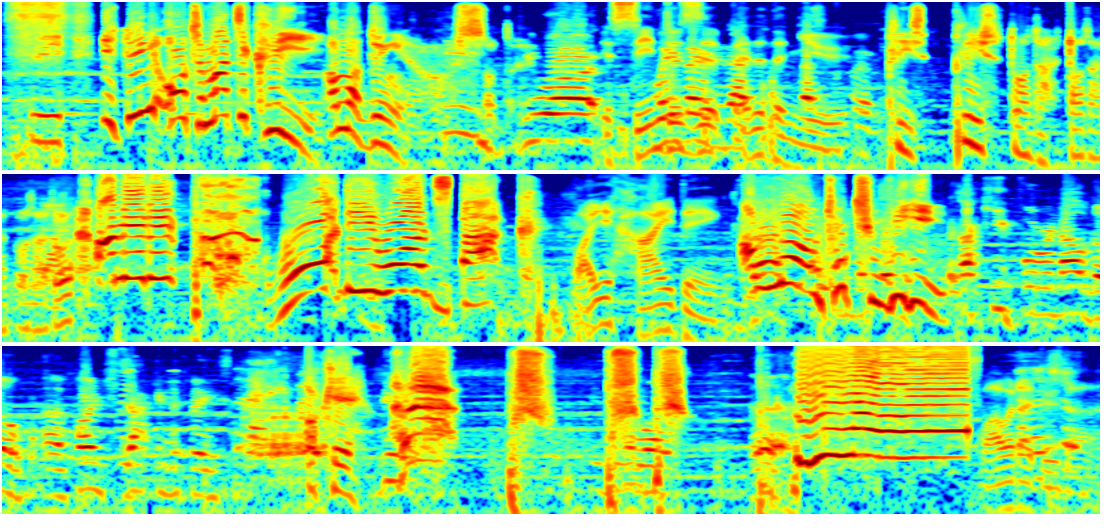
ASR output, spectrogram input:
three. It's doing it automatically. I'm not doing it. Oh, so dumb. You are. Yassine way does better it better that. than you. Please, please, don't die, don't die, don't die, don't die. Ah. I made it! What do you want, Zach? Why are you hiding? I'm not, I'm talking to me. I keep for Ronaldo. Uh, punch Zach in the face. Okay. You know what? Ugh. Why would I do that?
